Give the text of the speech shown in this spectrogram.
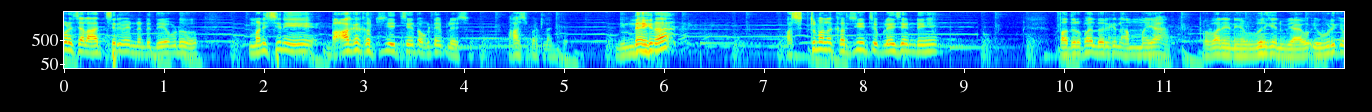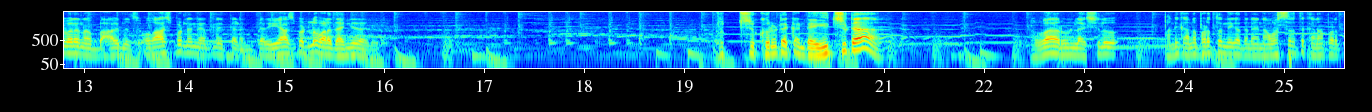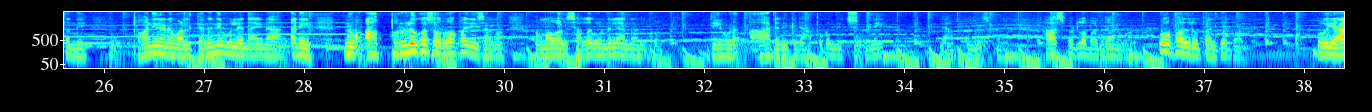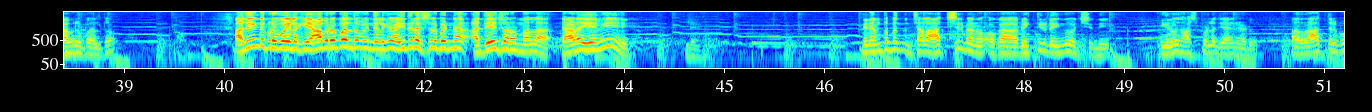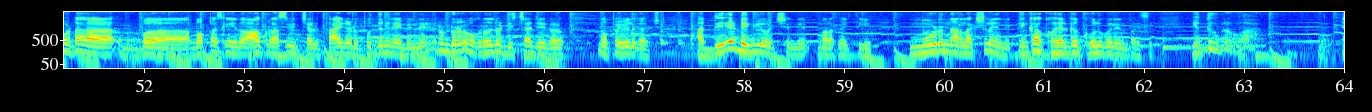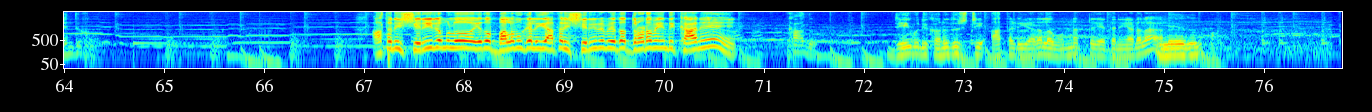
కూడా చాలా ఆశ్చర్యం ఏంటంటే దేవుడు మనిషిని బాగా ఖర్చు చేసేది ఒకటే ప్లేస్ హాస్పిటల్ అంతే. నిన్నైనా ఫస్ట్ మనం ఖర్చు చేసే ప్లేస్ ఏంటి? పది రూపాయలు దొరికిన అమ్మయ్య ప్రభా నేను ఎవరికి ఎవరికి ఇవ్వాలో నాకు బాగా తెలుసు. ఒక హాస్పిటల్ నిర్ణయం ఇస్తాడు అంతే. ఈ హాస్పిటల్లో వాళ్ళ దంజది అది. పుచ్చుకొనుట కంటే ఇచ్చుట? ప్రభా రెండు లక్షలు పని కనపడుతుంది కదా నాయన అవసరత కనపడుతుంది. పోనీ నేను వాళ్ళు తిననివ్వలే నాయన అని నువ్వు ఆ పరుల కోసం రూపాయి తీసాను అమ్మ వాళ్ళు చల్లగుండలే అని అనుకో. దేవుడు ఆటని జ్ఞాపకం తెచ్చుకొని జ్ఞాపకం తెచ్చుకొని హాస్పిటల్లో పడ్డాను ఓ పది రూపాయలతో పాడు ఓ యాభై రూపాయలతో అదేంటి ప్రభు వీళ్ళకి యాభై రూపాయలతో పోయింది? వీళ్ళకి ఐదు లక్షలు పడినా అదే జ్వరం మళ్ళా. తేడా ఏమీ లేదు. నేను ఎంతమంది చాలా ఆశ్చర్యపోయాను. ఒక వ్యక్తికి డెంగ్యూ వచ్చింది. ఈరోజు హాస్పిటల్లో జాయిన్ అయ్యాడు. రాత్రిపూట బ- ఏదో ఆకు రసం ఇచ్చాడు తాగాడు పొద్దునగా అయిపోయింది. రెండు రోజులు ఒక రోజులో డిశ్చార్జ్ అయిపోయాడు ముప్పై వేలు ఖర్చు. అదే డెంగ్యూ వచ్చింది మరొక వ్యక్తికి. మూడున్నర లక్షలు అయింది ఇంకా కొద్దిగా కోలుకోలేని పరిస్థితి. ఎందుకు ప్రభువా ఎందుకు? అతని శరీరంలో ఏదో బలము కలిగి అతని శరీరం ఏదో దృఢమైంది కానీ కాదు. దేవుని కనుదృష్టి అతడి ఎడల ఉన్నట్టుగా అతని ఎడల లేదు.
